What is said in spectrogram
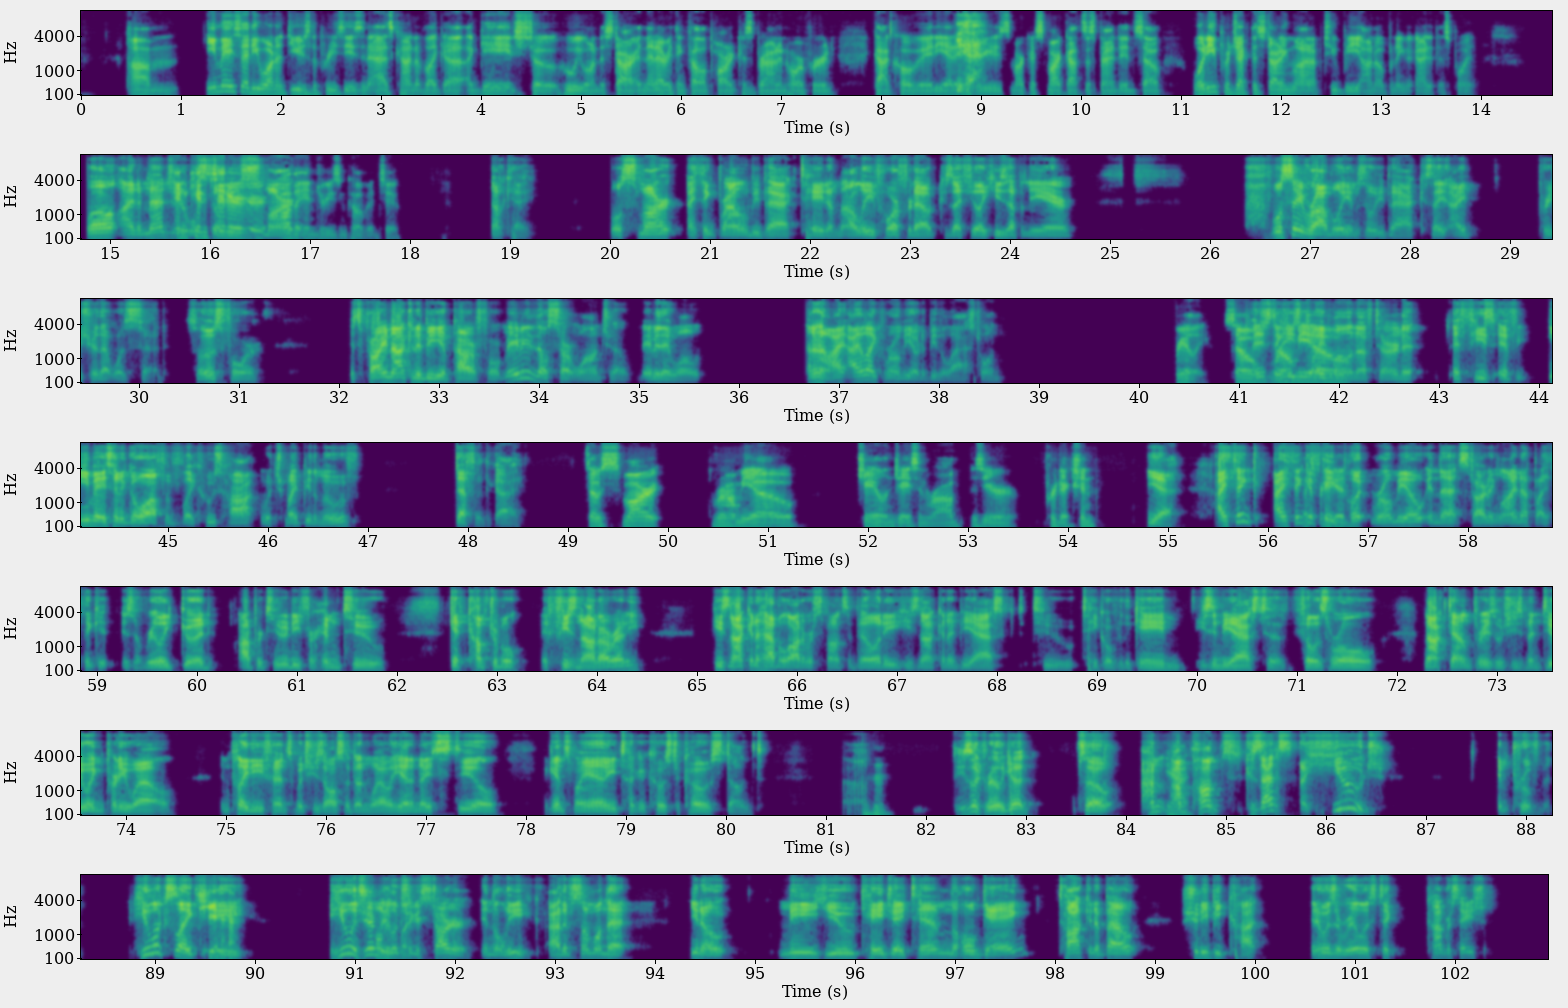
um, Ime said he wanted to use the preseason as kind of like a, a gauge to who he wanted to start, and then everything fell apart because Brown and Horford got COVID. He had Yeah. injuries. Marcus Smart got suspended. So, what do you project the starting lineup to be on opening night at this point? Well, I'd imagine And it will consider still be smart. all the injuries and COVID too. Okay. Well, smart. I think Brown will be back. Tatum. I'll leave Horford out because I feel like he's up in the air. We'll say Rob Williams will be back because I, I'm pretty sure that was said. So those four. It's probably not going to be a power forward. Maybe they'll start Juancho. Maybe they won't. I don't know. I, I like Romeo to be the last one. Really? So I just think Romeo, he's played well enough to earn it. If he's if Ime's going to go off of like who's hot, which might be the move, definitely the guy. So Smart, Romeo, Jaylen, Jayson, Rob is your prediction. Yeah. I think I think That's if they good. put Romeo in that starting lineup, I think it is a really good opportunity for him to get comfortable if he's not already. He's not going to have a lot of responsibility. He's not going to be asked to take over the game. He's going to be asked to fill his role, knock down threes, which he's been doing pretty well, and play defense, which he's also done well. He had a nice steal against Miami, took it coast to coast, dunked. Um, Mhm. He's looked really good. So I'm Yeah. I'm pumped because that's a huge improvement. He looks like Yeah. a he legitimately looks player. like a starter in the league out of someone that, you know, me, you, KJ, Tim, the whole gang talking about should he be cut? And it was a realistic conversation.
